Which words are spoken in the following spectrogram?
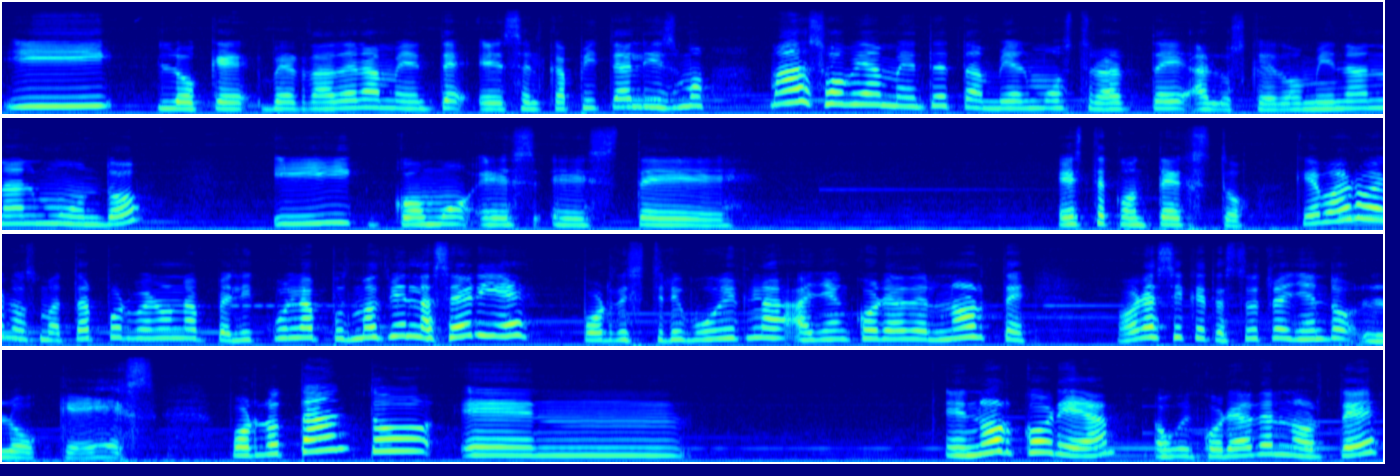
y lo que verdaderamente es el capitalismo, más obviamente también mostrarte a los que dominan al mundo y cómo es este este contexto. Qué bárbaros matar por ver una película, pues más bien la serie, por distribuirla allá en Corea del Norte. Ahora sí que te estoy trayendo lo que es. Por lo tanto, en, en Norcorea o en Corea del Norte,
